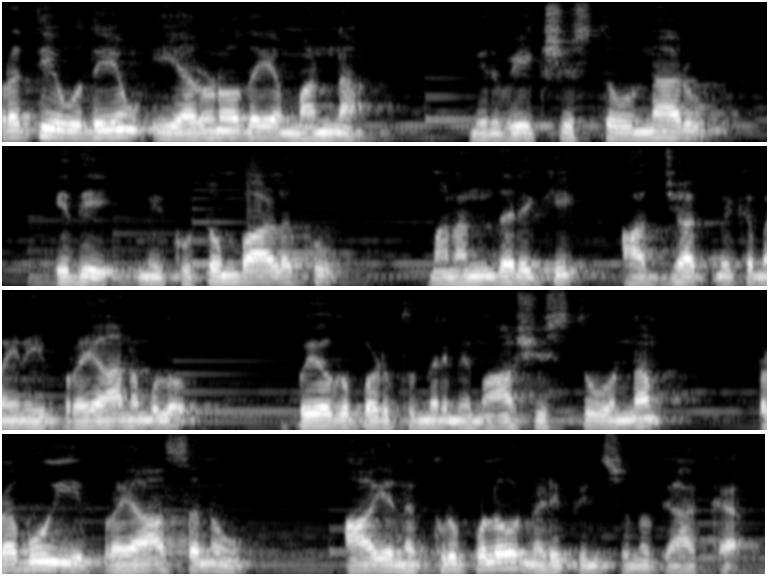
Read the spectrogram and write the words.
ప్రతి ఉదయం ఈ అరుణోదయ మన్న మీరు వీక్షిస్తూ ఉన్నారు. ఇది మీ కుటుంబాలకు మనందరికీ ఆధ్యాత్మికమైన ఈ ప్రయాణములో ఉపయోగపడుతుందని మేము ఆశిస్తూ ఉన్నాం. ప్రభు ఈ ప్రయాసను ఆయన కృపలో నడిపించునుగాక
